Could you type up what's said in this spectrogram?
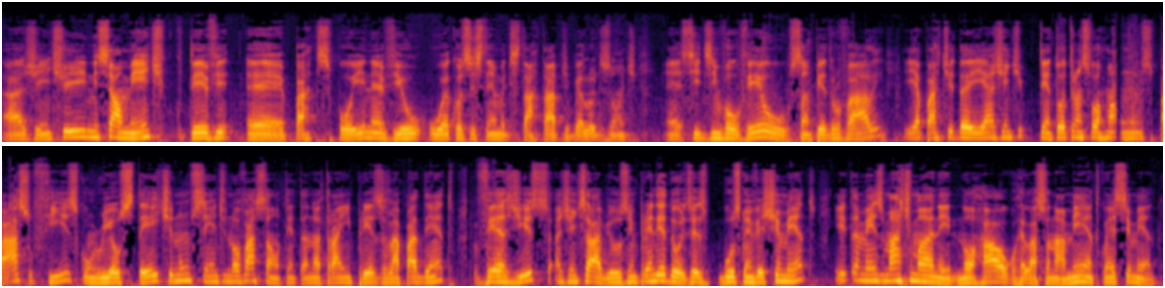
A gente inicialmente teve, é, participou aí, né, viu o ecossistema de startup de Belo Horizonte é, se desenvolver, o São Pedro Valley, e a partir daí a gente tentou transformar um espaço físico, um real estate, num centro de inovação, tentando atrair empresas lá para dentro. Vez disso, a gente sabe, os empreendedores, eles buscam investimento e também smart money, know-how, relacionamento, conhecimento.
